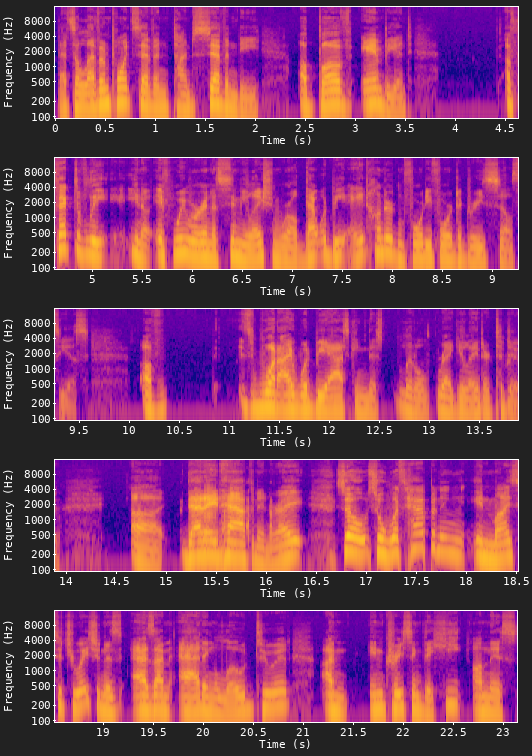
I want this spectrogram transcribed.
that's 11.7 times 70 above ambient. Effectively, you know, if we were in a simulation world, that would be 844 degrees Celsius of is what I would be asking this little regulator to do. Uh, that ain't happening, right? So, so what's happening in my situation is as I'm adding load to it, I'm increasing the heat on this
